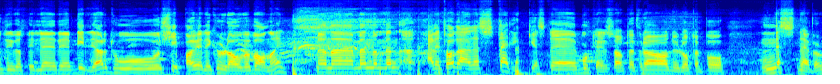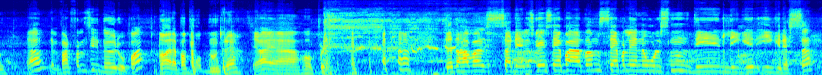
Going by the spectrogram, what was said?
driver og spiller eh, biljard, hun skippa jo hele kula over banen her. Men, eh, men, men eh, jeg vet hva, det er det sterkeste borteresultatet fra 08 på nesten ever. Ja, i hvert fall siden Europa. Nå er jeg på podden, tror jeg. Ja, jeg håper det. Dette her var særdeles gøy. Se på Adam, se på Lene Olsen. De ligger i gresset.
